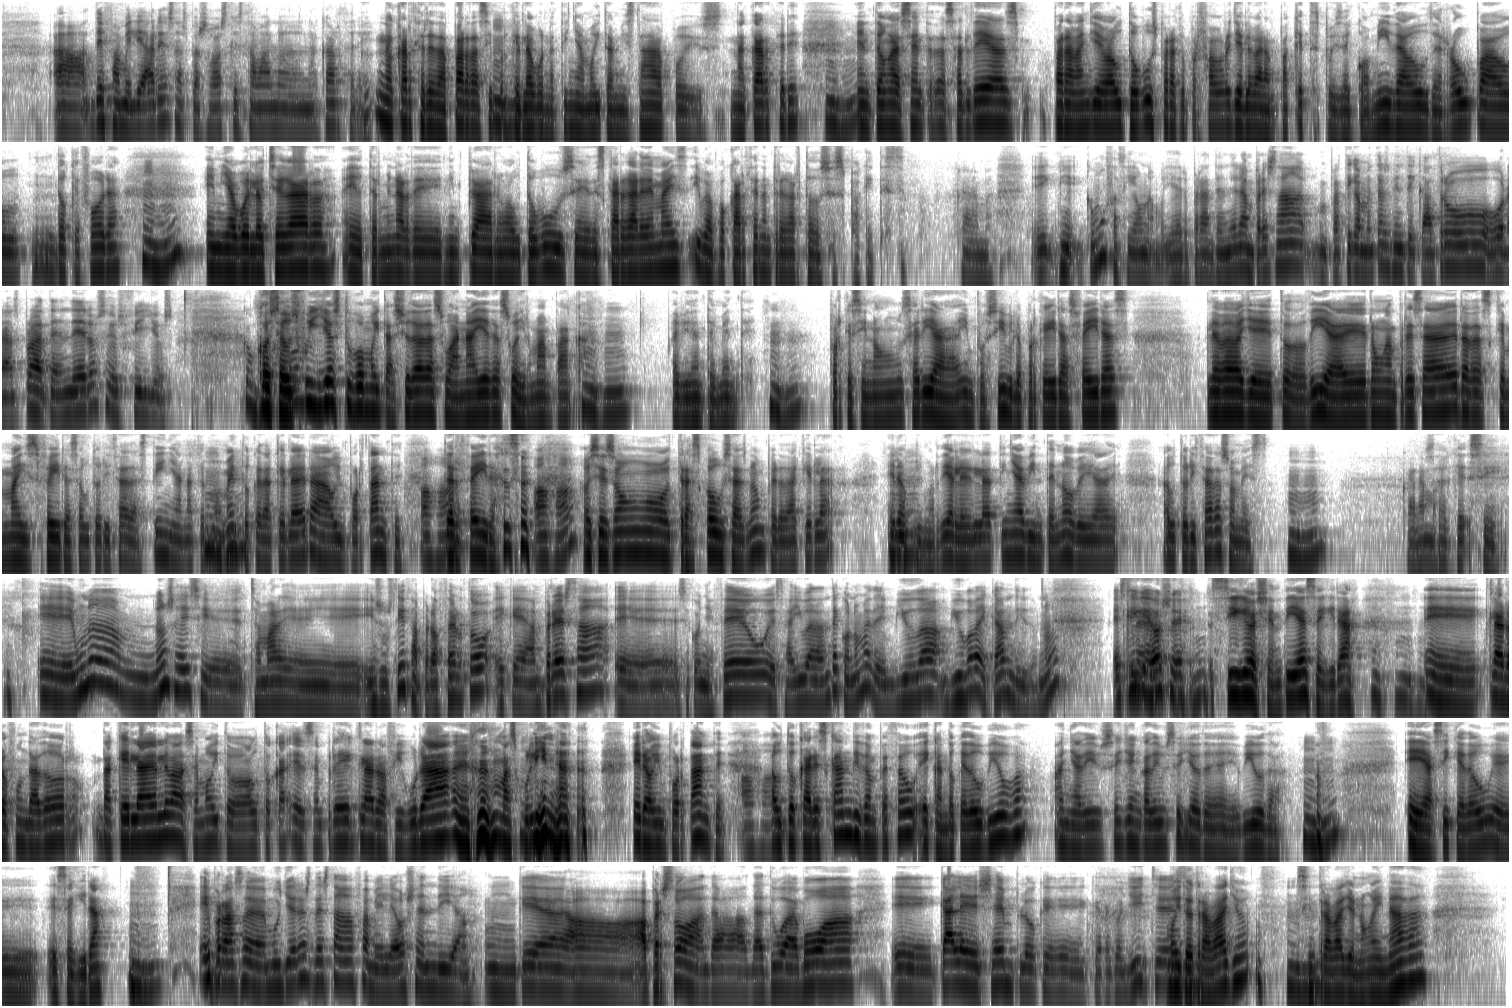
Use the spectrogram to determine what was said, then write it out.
a, de familiares ás persoas que estaban na, na cárcere. Na cárcere da Parda, sí, porque uh -huh. la bueno, tiña moita amistad, pois, na cárcere. Uh -huh. Entón, a xente das aldeas parabanlle o autobús para que, por favor, lle levaran paquetes, pois, de comida ou de roupa ou do que fora. Uh -huh. E mi abuela ao chegar e ao terminar de limpiar o autobús e descargar e demais, iba po cárcere a entregar todos esos paquetes. Caramba. E eh, que, como facía unha muller para atender a empresa prácticamente as 24 horas para atender os seus fillos? Como... Cos seus fillos tuvo moita axuda da súa nai e da súa irmán Paca, uh -huh. evidentemente. Uh -huh. Porque senón sería imposible, porque ir ás feiras leváballe todo o día, era unha empresa era das que máis feiras autorizadas tiña naquel uh -huh. momento, que daquela era o importante, uh -huh. ter feiras. Uh -huh. Oxe son outras cousas, non? Pero daquela Era uh -huh. primordial, ela tiña 29 autorizadas o mes. Uh -huh. Caramba. O sea que, sí. Eh, una, non sei se chamar eh, injustiza, pero certo é que a empresa eh, se coñeceu e saiba dante con nome de Viuda, Viuda de Cándido, non? E sigue claro. hoxe. Sigue hoxe en día e seguirá. eh, claro, o fundador daquela elevase moito autoca... Eh, sempre, claro, a figura eh, masculina era o importante. Ajá. Autocares Cándido empezou e cando quedou viúva, añadiuse e engadiuse o de viuda. Uh -huh. e así quedou e, e seguirá. Uh -huh. E para as eh, mulleres desta familia hoxe en día, mm, que a, a persoa da, da túa boa Eh, cal é exemplo que, que recolliches? Moito traballo, uh -huh. sin traballo non hai nada,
